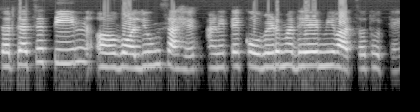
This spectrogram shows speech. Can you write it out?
तर त्याचे तीन व्हॉल्युम्स आहेत आणि ते कोविडमध्ये मी वाचत होते.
